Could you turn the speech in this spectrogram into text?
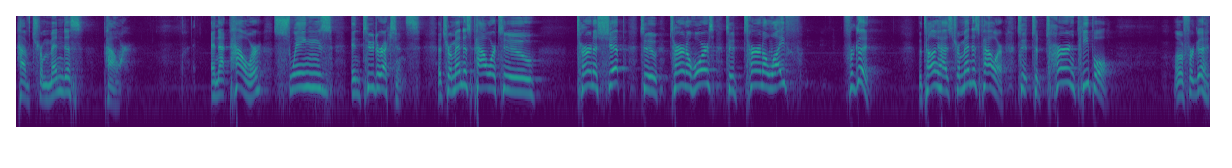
have tremendous power. And that power swings in two directions a tremendous power to turn a ship, to turn a horse, to turn a life for good. The tongue has tremendous power to, to turn people uh, for good.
